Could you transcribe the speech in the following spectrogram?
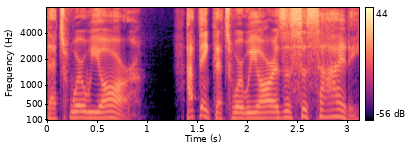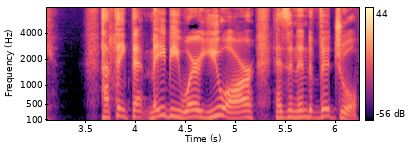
That's where we are. I think that's where we are as a society. I think that may be where you are as an individual.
